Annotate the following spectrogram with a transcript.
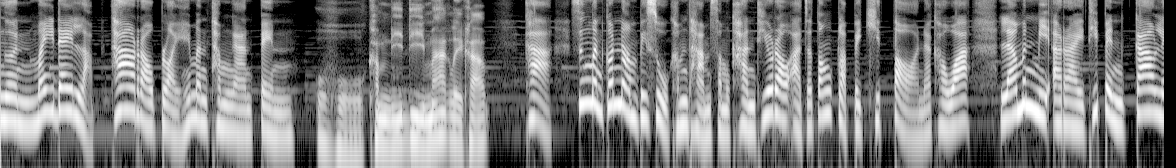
เงินไม่ได้หลับ ถ้าเราปล่อยให้มันทำงานเป็น โอ้โหคำนี้ดีมากเลยครับ ค่ะ ซึ่งมันก็นำไปสู่คำถามสำคัญที่เราอาจจะต้องกลับไปคิดต่อนะคะว่า แล้วมันมีอะไรที่เป็นก้าวเ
